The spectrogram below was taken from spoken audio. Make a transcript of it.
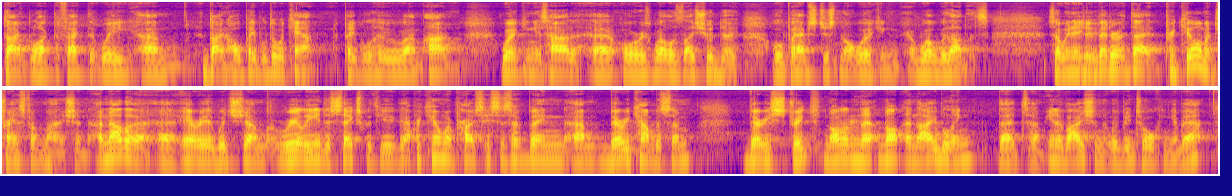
don't like the fact that we um, don't hold people to account. People who um, aren't working as hard uh, or as well as they should do, or perhaps just not working well with others. So we need to be better at that. Procurement transformation, another uh, area which um, really intersects with you. Our procurement processes have been um, very cumbersome, very strict, not, not enabling that um, innovation that we've been talking about.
